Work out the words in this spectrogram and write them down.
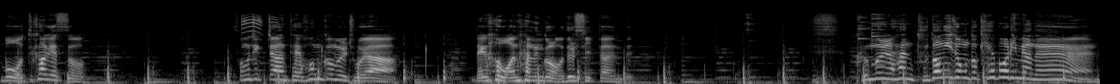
뭐 어떡하겠어. 성직자한테 헌금을 줘야 내가 원하는 걸 얻을 수 있다는데 금을 한 두 덩이 정도 캐버리면은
